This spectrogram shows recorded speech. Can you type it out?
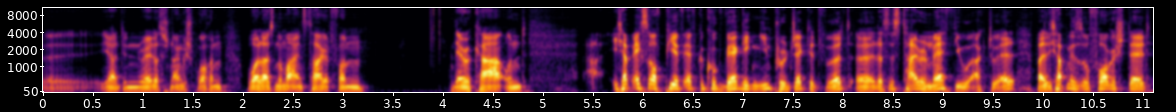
äh, ja, den Raiders schon angesprochen. Waller ist Nummer 1 Target von Derek Carr und ich habe extra auf PFF geguckt, wer gegen ihn projected wird. Äh, das ist Tyron Matthew aktuell, weil ich habe mir so vorgestellt, äh,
